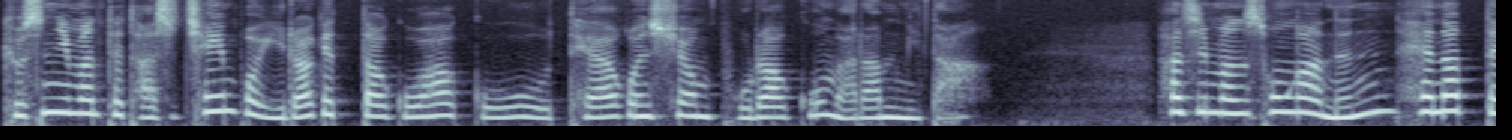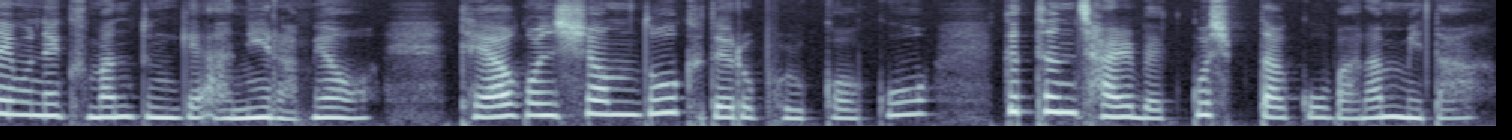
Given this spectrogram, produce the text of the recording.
교수님한테 다시 체인버 일하겠다고 하고 대학원 시험 보라고 말합니다. 하지만 송아는 해나 때문에 그만둔 게 아니라며 대학원 시험도 그대로 볼 거고 끝은 잘 맺고 싶다고 말합니다.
